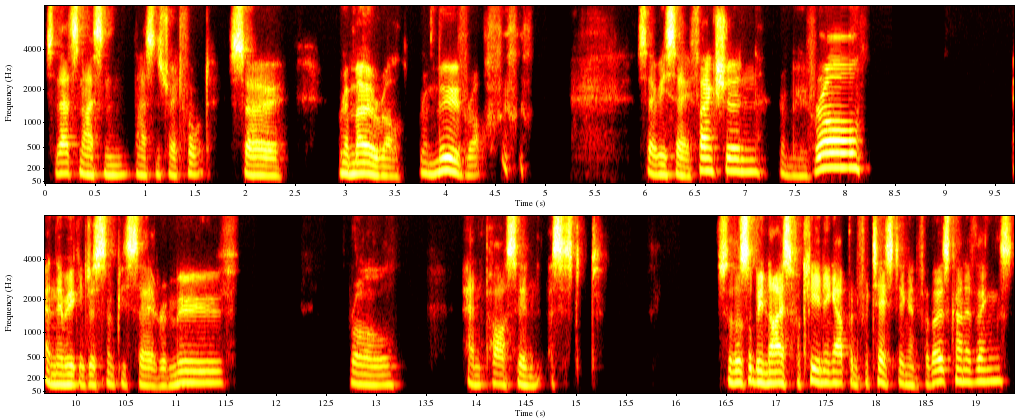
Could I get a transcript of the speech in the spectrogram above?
So that's nice and nice and straightforward. So remove role, remove role. so we say function, remove role. And then we can just simply say remove role and pass in assistant. So this will be nice for cleaning up and for testing and for those kind of things.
